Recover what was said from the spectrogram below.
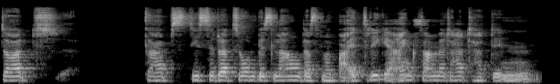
Dort gab es die Situation bislang, dass man Beiträge eingesammelt hat, hat den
